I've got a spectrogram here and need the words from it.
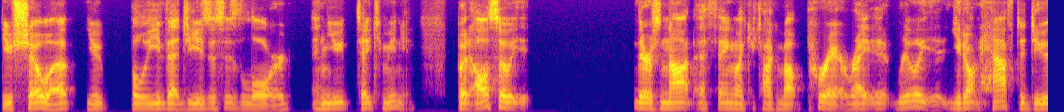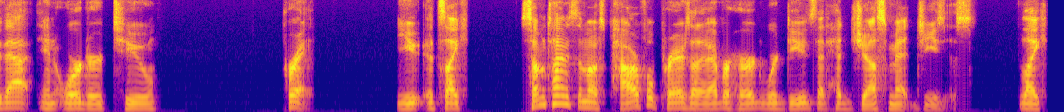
you show up you believe that Jesus is Lord and you take communion. But also there's not a thing like you're talking about prayer, right? It really, you don't have to do that in order to pray. You, it's like sometimes the most powerful prayers that I've ever heard were dudes that had just met Jesus, like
